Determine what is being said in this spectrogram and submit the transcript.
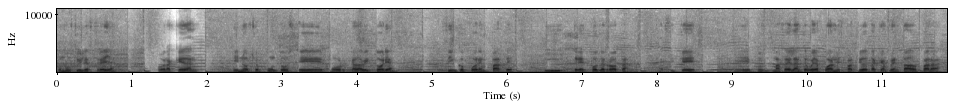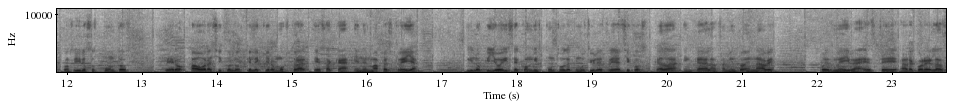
combustible estrella. Ahora quedan en 8 puntos eh, por cada victoria 5 por empate y 3 por derrota. Así que eh, pues más adelante voy a jugar mis partidos de ataque enfrentado para conseguir esos puntos. Pero ahora chicos lo que les quiero mostrar es acá en el mapa estrella. Y lo que yo hice con mis puntos de combustible estrella chicos cada en cada lanzamiento de nave pues me iba este, a recorrer las,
